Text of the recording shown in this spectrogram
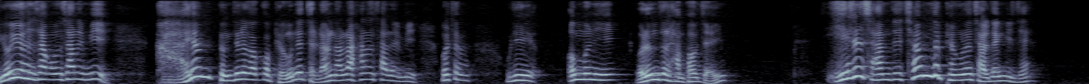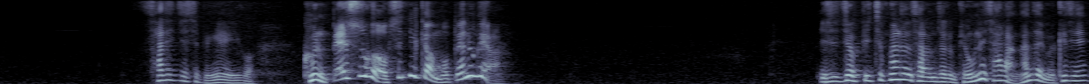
요요 현상 온 사람이 과연 병들어 갖고 병원에 들락날락 하는 사람이 일단 우리 어머니 어른들 한번 보자. 이런 사람들이 전부 다 병원에 잘 댕기지. 살이 쪄서 병이고 그건 뺄 수가 없으니까 못 빼는 거야. 이제 저 삐죽하는 사람들은 병원에 잘 안 간다며, 그지?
